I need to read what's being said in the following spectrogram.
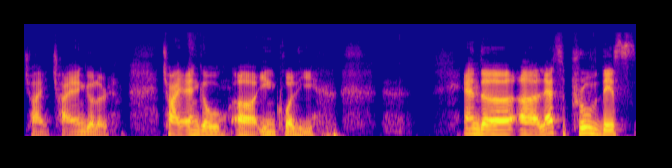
tri triangular triangle uh, inequality. And uh, uh, let's prove this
